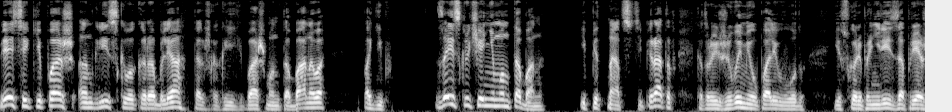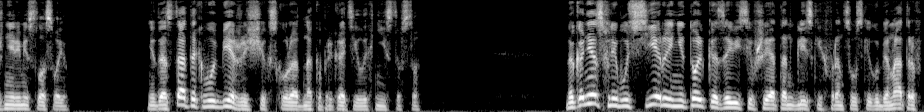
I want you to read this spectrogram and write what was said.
Весь экипаж английского корабля, так же, как и экипаж Монтабанова, погиб, за исключением Монтабана и пятнадцати пиратов, которые живыми упали в воду и вскоре принялись за прежнее ремесло свое. Недостаток в убежищах скоро, однако, прекратил их неистовство. Наконец, флебусьеры, не только зависевшие от английских французских губернаторов,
